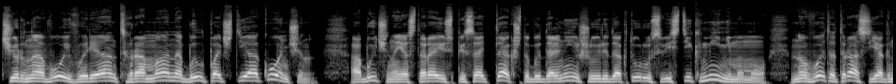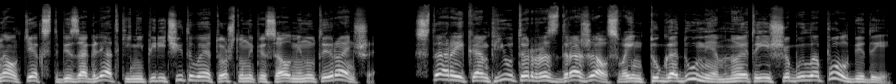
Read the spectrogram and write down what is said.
Черновой вариант романа был почти окончен. Обычно я стараюсь писать так, чтобы дальнейшую редактуру свести к минимуму, но в этот раз я гнал текст без оглядки, не перечитывая то, что написал минуты раньше. Старый компьютер раздражал своим тугодумием, но это еще было полбеды.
